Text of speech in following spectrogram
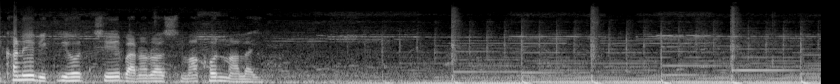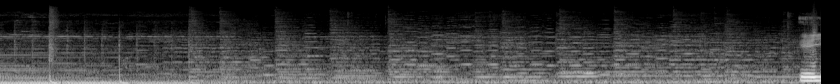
এখানে বিক্রি হচ্ছে বেনারস মাখন মালাই। এই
